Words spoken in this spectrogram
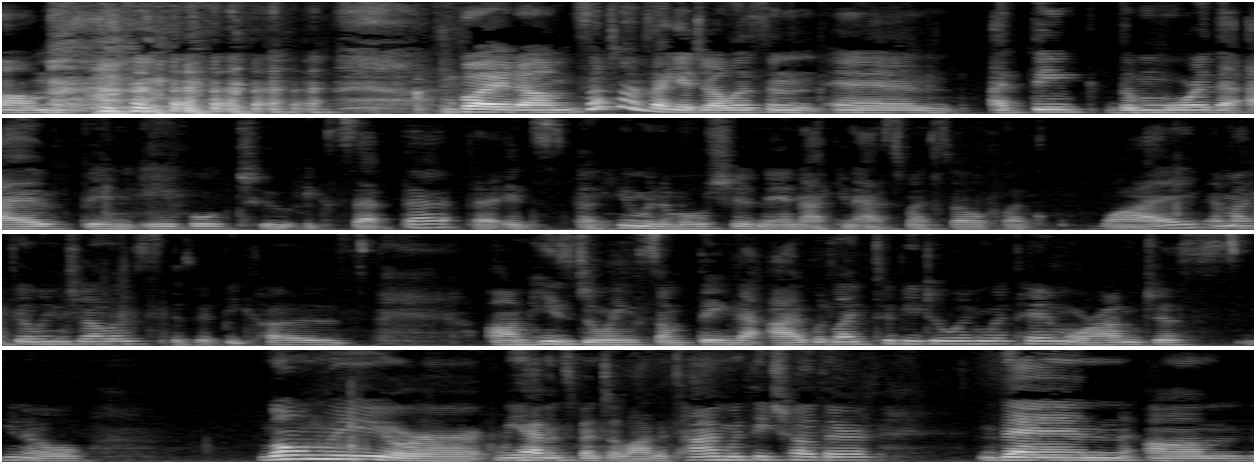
Um, but um, sometimes I get jealous, and and I think the more that I've been able to accept that that it's a human emotion, and I can ask myself like, why am I feeling jealous? Is it because um, he's doing something that I would like to be doing with him, or I'm just you know lonely, or we haven't spent a lot of time with each other? Then um,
